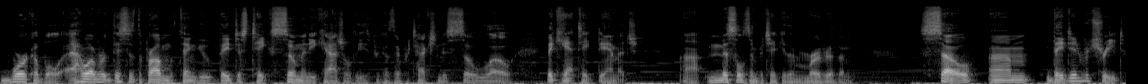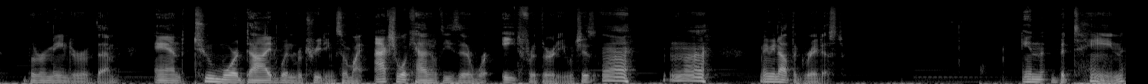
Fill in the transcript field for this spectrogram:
workable. However, this is the problem with Tengu. They just take so many casualties because their protection is so low. They can't take damage. Uh, missiles in particular murder them. So, um, they did retreat, the remainder of them, and two more died when retreating. So my actual casualties there were 8 for 30, which is, eh, eh maybe not the greatest. In Betane,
